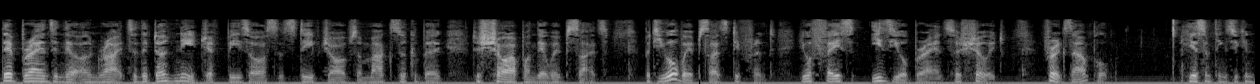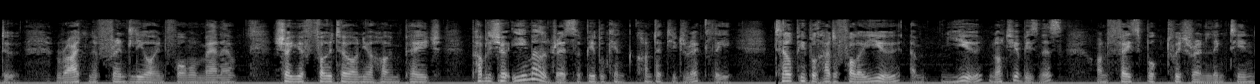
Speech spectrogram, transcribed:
they're brands in their own right, so they don't need Jeff Bezos or Steve Jobs or Mark Zuckerberg to show up on their websites. But your website's different. Your face is your brand, so show it. For example, Here's some things you can do. Write in a friendly or informal manner. Show your photo on your homepage. Publish your email address so people can contact you directly. Tell people how to follow you, um, you, not your business, on Facebook, Twitter, and LinkedIn.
